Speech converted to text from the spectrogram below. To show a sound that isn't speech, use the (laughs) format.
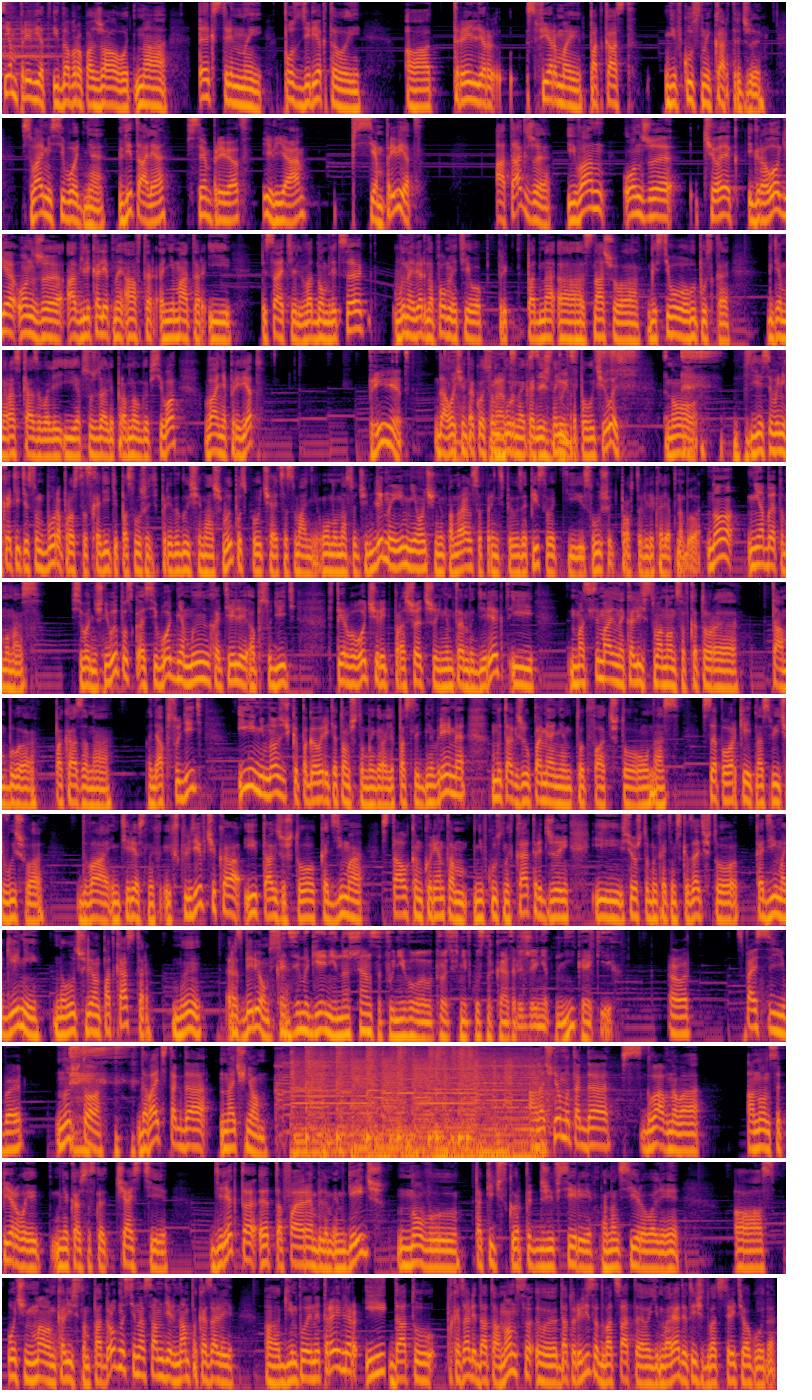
Всем привет и добро пожаловать на экстренный постдиректовый э, трейлер с фермой подкаст «Невкусные картриджи». С вами сегодня Виталия. Всем привет. Илья. Всем привет. А также Иван, он же человек-игрология, он же а, великолепный автор, аниматор и писатель в одном лице. Вы, наверное, помните его при, под, э, с нашего гостевого выпуска, где мы рассказывали и обсуждали про много всего. Ваня, привет. Привет. Да, очень такое сумбурное, конечно, интро получилось. Но (laughs) если вы не хотите сумбура, просто сходите, послушайте предыдущий наш выпуск, получается, с Ваней. Он у нас очень длинный, и мне очень понравился, в принципе, его записывать и слушать. Просто великолепно было. Но не об этом у нас сегодняшний выпуск, а сегодня мы хотели обсудить в первую очередь прошедший Nintendo Direct и максимальное количество анонсов, которое там было показано, обсудить и немножечко поговорить о том, что мы играли в последнее время. Мы также упомянем тот факт, что у нас с Apple Arcade на Switch вышло два интересных эксклюзивчика, и также, что Кадима стал конкурентом невкусных картриджей, и все, что мы хотим сказать, что Кадима гений, но лучше ли он подкастер, мы разберемся. Кадима гений, но шансов у него против невкусных картриджей нет никаких. Вот. Спасибо. Ну что, давайте тогда начнем. А начнем мы тогда с главного анонса первой, мне кажется, сказать, части Директа. Это Fire Emblem Engage. Новую тактическую RPG в серии анонсировали э, с очень малым количеством подробностей, на самом деле. Нам показали геймплейный трейлер и дату, показали дату анонса, э, дату релиза 20 января 2023 года.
